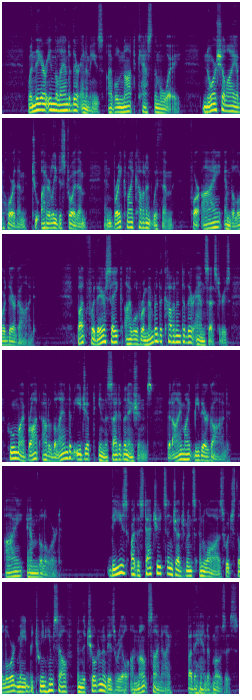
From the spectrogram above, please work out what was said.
when they are in the land of their enemies, I will not cast them away, nor shall I abhor them, to utterly destroy them, and break my covenant with them, for I am the Lord their God. But for their sake I will remember the covenant of their ancestors, whom I brought out of the land of Egypt in the sight of the nations, that I might be their God. I am the Lord. These are the statutes and judgments and laws which the Lord made between himself and the children of Israel on Mount Sinai by the hand of Moses.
